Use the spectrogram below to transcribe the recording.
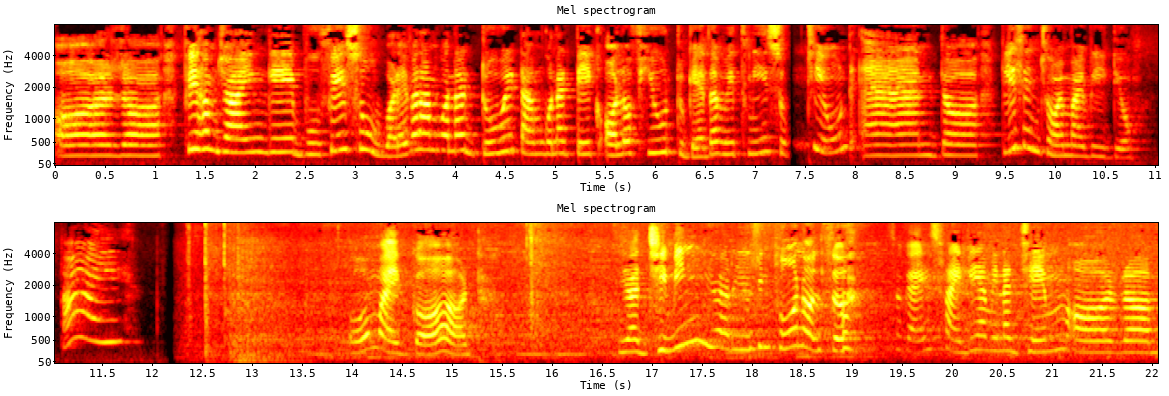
और uh, फिर हम जाएँगे buffet so whatever I am gonna do it I am gonna take all of you together with me so tuned and please enjoy my video bye oh my god you are gymming you are using phone also. Guys finally I mean a gym और um,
